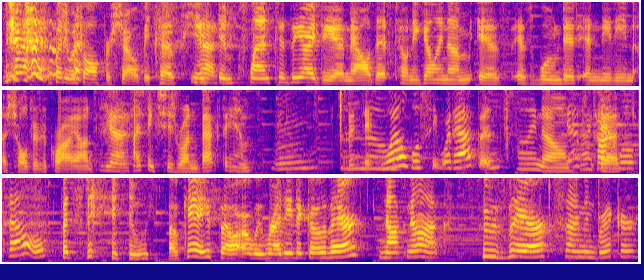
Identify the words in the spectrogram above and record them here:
Yes. But it was all for show because he's Yes. implanted the idea now that Tony Gillingham is is wounded and needing a shoulder to cry on. Yes. I think she's run back to him. I think. Well, we'll see what happens. I know. Yes, I time guess. will tell. But okay, so are we ready to go there? Knock knock. Who's there? Simon Bricker.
